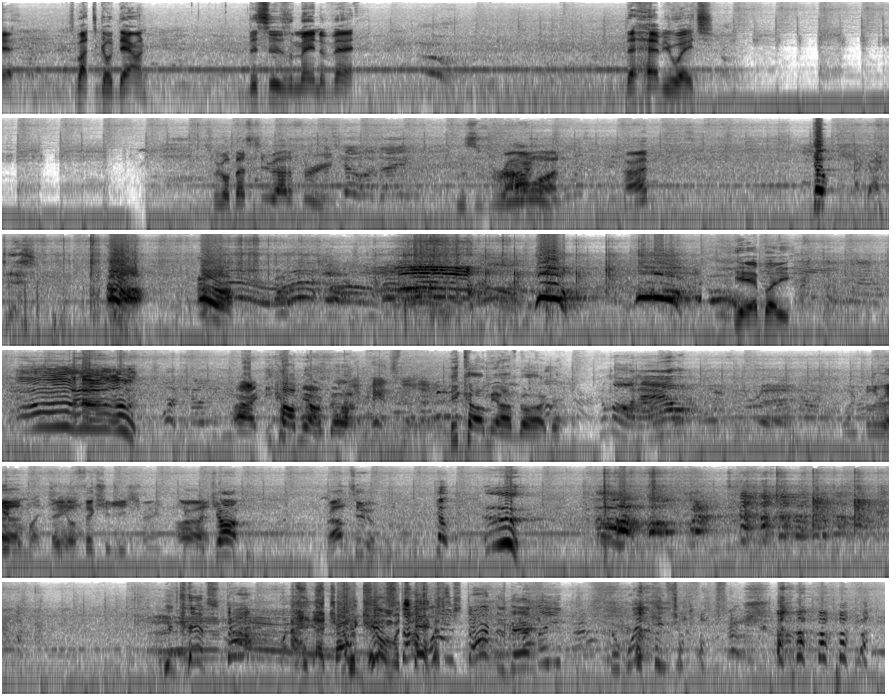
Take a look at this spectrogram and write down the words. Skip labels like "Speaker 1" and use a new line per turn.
Yeah, it's about to go down. This is the main event. The heavyweights.
So we go best two out of three. Let's
go, J-Si.
This is round one. All right.
Go.
I got this. Ah! Ah!
Yeah, buddy.
All right, he caught me off guard. He caught me off guard.
Come on now.
One for the red.
Give him a
there you go. Fix your G-string. All
Give him a jump.
Round two.
Go.
ooh You can't stop.
I, I tried to give him a
Stop.
chance.
Once you start this damn thing, you, the weight keeps.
